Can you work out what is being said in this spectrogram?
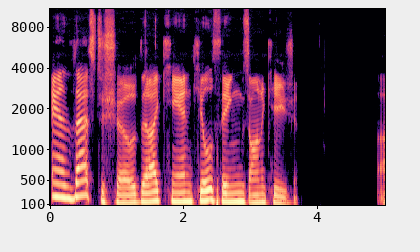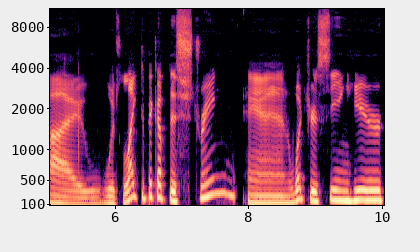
And that's to show that I can kill things on occasion. I would like to pick up this string, and what you're seeing here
